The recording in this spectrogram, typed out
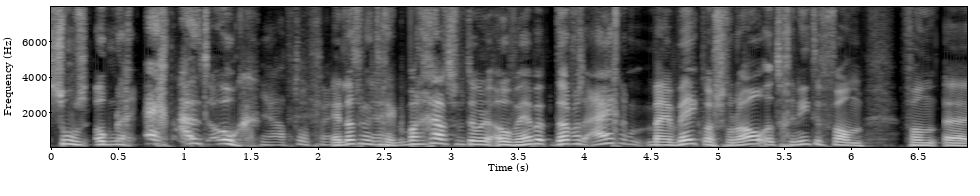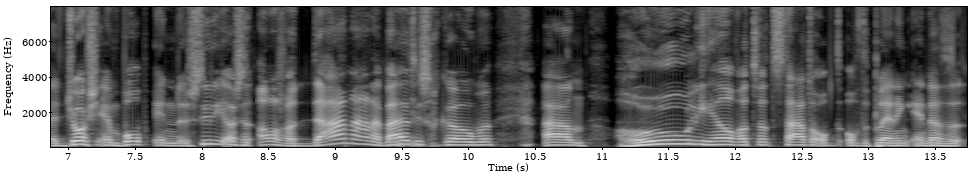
soms ook nog echt uit ook. Ja, tof hè? En dat vind ik Ja. te gek. Maar gaan we het zo over hebben. Dat was eigenlijk, mijn week was vooral het genieten van, van eh, Josh en Bob in de studio's. En alles wat daarna naar buiten is gekomen. Aan holy hell, wat, wat staat er op, op de planning. En dat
